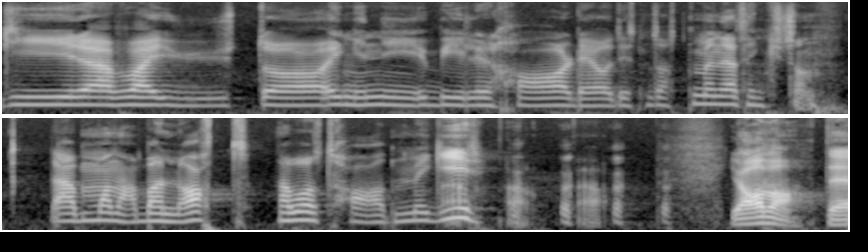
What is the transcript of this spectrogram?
gir er på vei ut, og ingen nye biler har det, og ditt og datt. Men jeg tenker sånn er, Man er bare lat. Det er bare å ta den med gir. ja, ja. ja da, det,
